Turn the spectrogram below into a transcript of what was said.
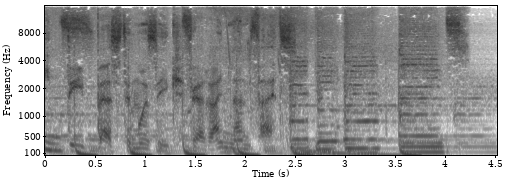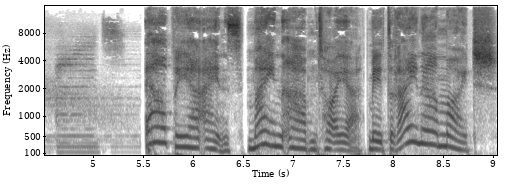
1. Die beste Musik für Rheinland-Pfalz. RPR 1, mein Abenteuer mit Rainer Meutsch.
